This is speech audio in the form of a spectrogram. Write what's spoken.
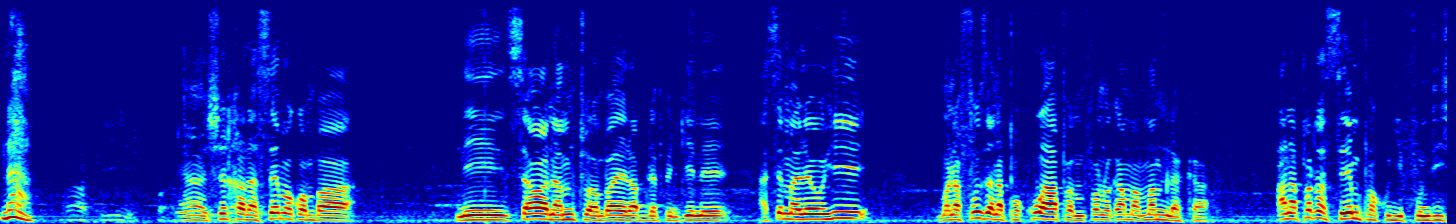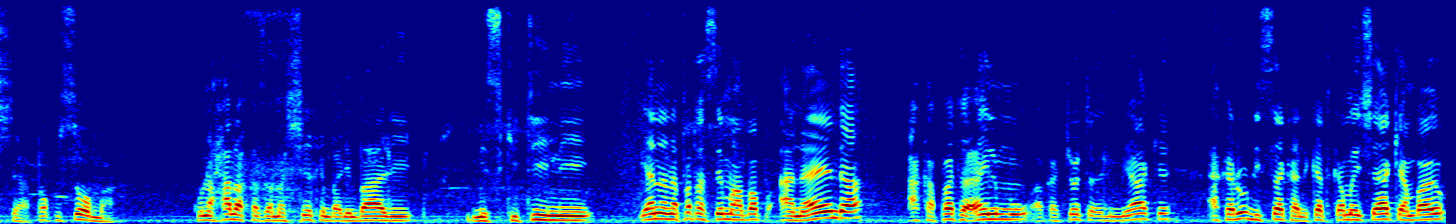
Naam. Ah, Sheikh anasema kwamba ni sawa na mtu ambaye labda pengine asema leo hii mwanafunzi anapokuwa hapa, mfano kama mamlaka, anapata sehemu pa kujifundisha, pa kusoma. Kuna halaka za mashekhi mbalimbali misikitini, yani anapata sehemu ambapo anaenda akapata ilmu akachota elimu yake akarudi sakani katika maisha yake ambayo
